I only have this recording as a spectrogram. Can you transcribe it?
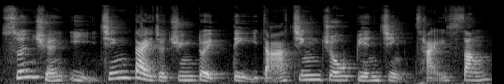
孙权已经带着军队抵达荆州边境柴桑，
